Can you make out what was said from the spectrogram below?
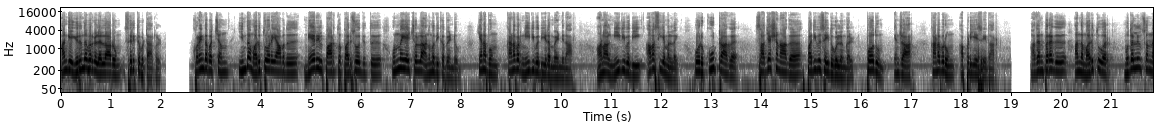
அங்கே இருந்தவர்கள் எல்லாரும் சிரித்து விட்டார்கள் குறைந்தபட்சம் இந்த மருத்துவரையாவது நேரில் பார்த்து பரிசோதித்து உண்மையை சொல்ல அனுமதிக்க வேண்டும் எனவும் கணவர் நீதிபதியிடம் வேண்டினார். ஆனால் நீதிபதி அவசியமில்லை. ஒரு கூற்றாக சஜஷனாக பதிவு செய்து கொள்ளுங்கள். போதும் என்றார். கணவரும் அப்படியே செய்தார். அதன் பிறகு அந்த மருத்துவர் முதலில் சொன்ன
